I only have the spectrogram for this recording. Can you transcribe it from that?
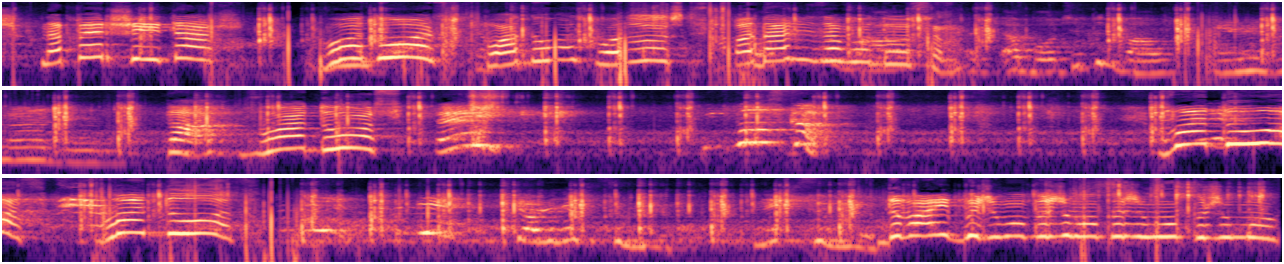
етаж, на перший етаж. Водос, водос, водос. Подалі за водосом. Або це підвал. Я не знаю, де. Так. Водос. Ей! Будь ласка! Водос, водос. Що, мене собі? Не собі. Давай біжимо, біжимо, біжимо, біжимо.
